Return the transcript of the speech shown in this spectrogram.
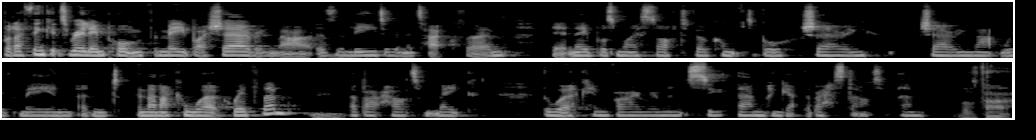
But I think it's really important for me by sharing that as a leader in a tech firm, it enables my staff to feel comfortable sharing sharing that with me and, and, and then I can work with them mm. about how to make the work environment suit them and get the best out of them. Love that.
